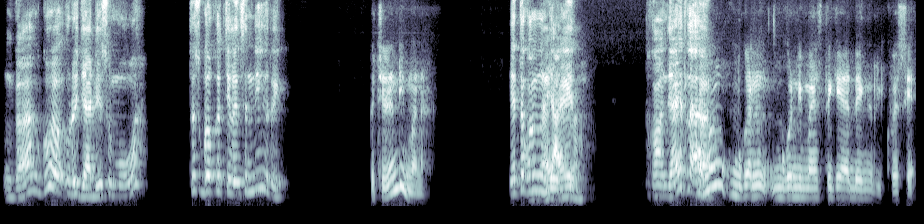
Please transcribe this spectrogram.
Enggak, gue udah jadi semua. Terus gue kecilin sendiri. Kecilin di mana? Ya tukang jahit. lah. Tukang jahit lah. Emang bukan bukan di Majestic ya ada yang request ya?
